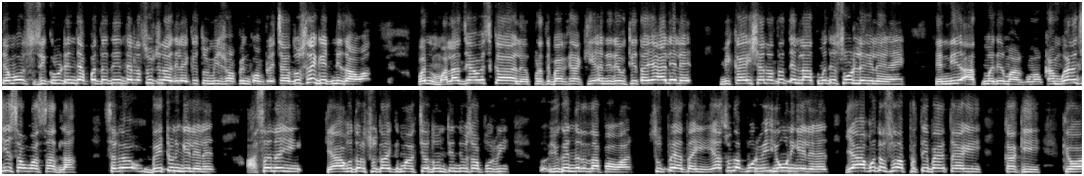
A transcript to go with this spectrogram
त्यामुळे सिक्युरिटीने त्या पद्धतीने त्यांना सूचना दिल्या की तुम्ही शॉपिंग कॉम्प्लेक्सच्या दुसऱ्या गेटने जावा. पण मला ज्यावेळेस कळालं प्रतिभा काकी आणि रेवतीताई आलेले आहेत मी काही क्षणात त्यांना आतमध्ये सोडलं गेलेलं आहे त्यांनी आतमध्ये कामगारांशी संवाद साधला. सगळं भेटून गेलेलं आहे. असं नाही या अगोदर सुद्धा मागच्या दोन तीन दिवसापूर्वी युगेंद्रदा पवार सुप्रियाताई या सुद्धा पूर्वी येऊन गेलेल्या आहेत. या अगोदर सुद्धा प्रतिभाताई काकी किंवा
